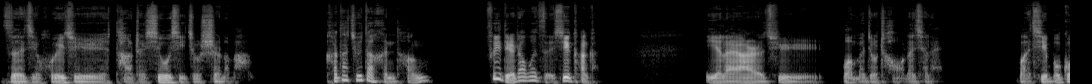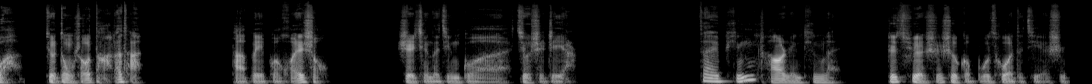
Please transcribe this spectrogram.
自己回去躺着休息就是了嘛。可他觉得很疼，非得让我仔细看看。一来二去，我们就吵了起来。我气不过，就动手打了他，他被迫还手。事情的经过就是这样。在平常人听来，这确实是个不错的解释，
